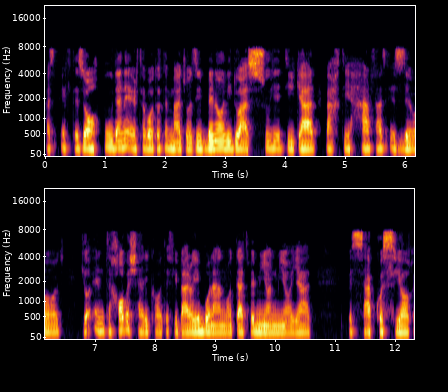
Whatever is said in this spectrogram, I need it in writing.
از افتضاح بودن ارتباطات مجازی بنالید و از سوی دیگر وقتی حرف از ازدواج یا انتخاب شریک عاطفی برای بلند مدت به میان میآید به سبک و سیاق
